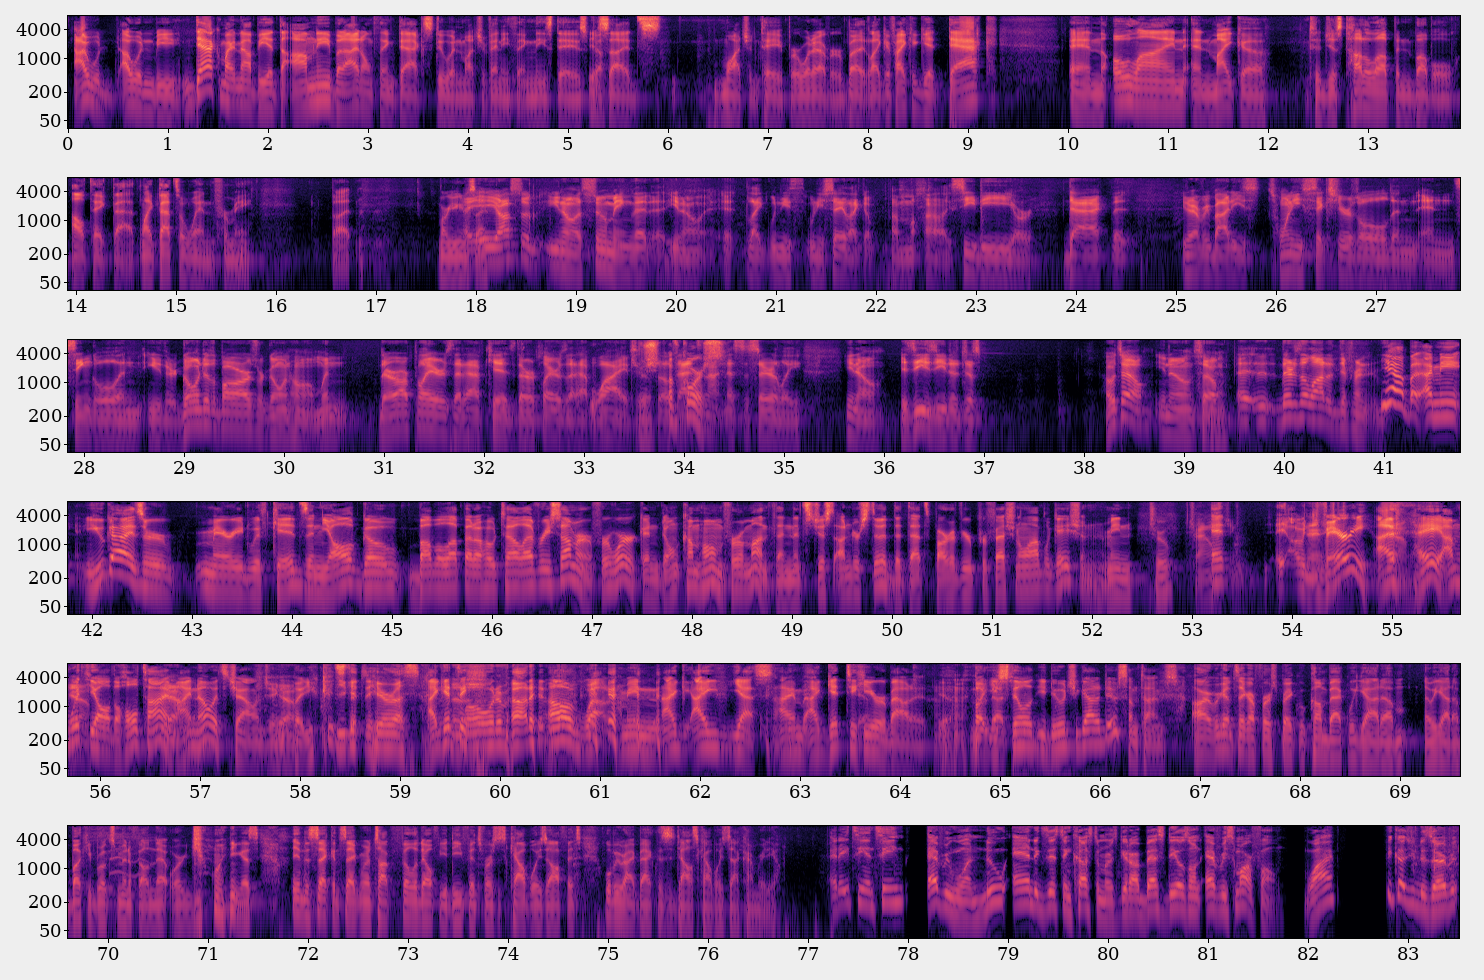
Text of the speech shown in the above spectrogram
I would I wouldn't be Dak might not be at the Omni, but I don't think Dak's doing much of anything these days besides watching tape or whatever. But like if I could get Dak and the O line and Micah to just huddle up and bubble, I'll take that. Like that's a win for me. But what are you gonna say? You also, you know, assuming that uh, you know, it, like when you when you say like a, a uh, like CeeDee or Dak, that you know everybody's 26 years old and and single and either going to the bars or going home. When there are players that have kids, there are players that have wives, so Of that's course. not necessarily, you know, it's easy to just hotel, you know. So uh, there's a lot of different. Yeah, but I mean, you guys are married with kids and y'all go bubble up at a hotel every summer for work and don't come home for a month. And it's just understood that that's part of your professional obligation. I mean, True. Challenging. Uh, very. I, Yeah. Hey, I'm with y'all the whole time. Yeah. I know it's challenging, Yeah. but you can you get to hear us I get to- moan about it. Oh well, I mean, I, I yes, I'm, I get to hear about it. Yeah. But you Gotcha. still, you do what you got to do sometimes. All right, we're going to take our first break. We'll come back. We got um, we got uh, Bucky Brooks from NFL Network joining us in the second segment. We'll talk Philadelphia defense versus Cowboys offense. We'll be right back. This is DallasCowboys.com radio. At AT&T, everyone, new and existing customers, get our best deals on every smartphone. Why? Because you deserve it.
